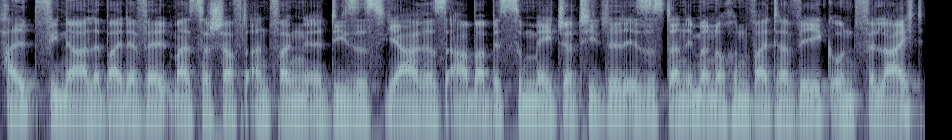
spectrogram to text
Halbfinale bei der Weltmeisterschaft Anfang äh, dieses Jahres, aber bis zum Major-Titel ist es dann immer noch ein weiter Weg und vielleicht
